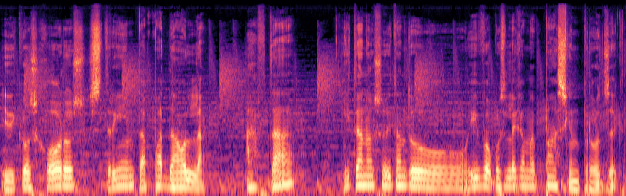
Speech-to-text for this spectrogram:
ειδικός χώρος, stream, τα πάντα όλα. Αυτά ήταν όσο ήταν το EVO, όπως λέγαμε, passion project.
